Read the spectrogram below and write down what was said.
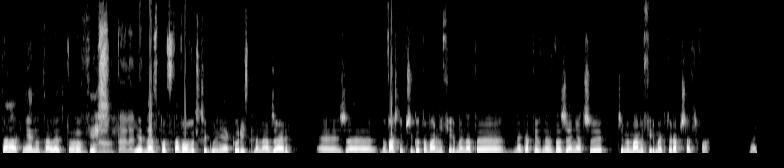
Tak, nie, no Taleb to wiesz, no, Taleb... jedna z podstawowych, szczególnie jako risk manager, e, że no właśnie, przygotowanie firmy na te negatywne zdarzenia, czy, czy my mamy firmę, która przetrwa. Tak?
